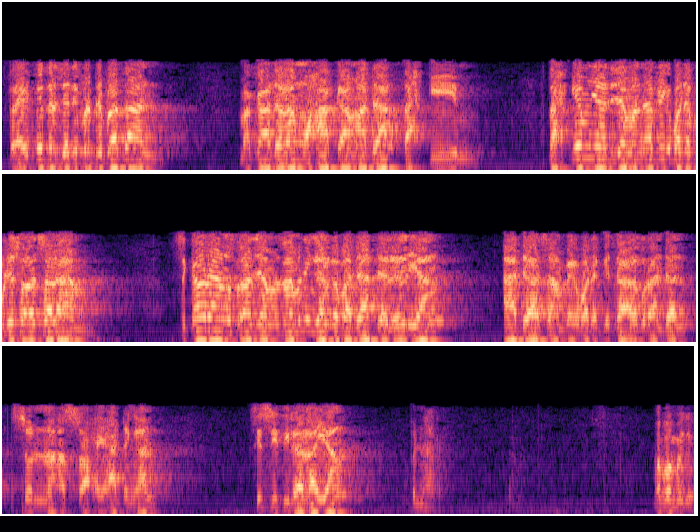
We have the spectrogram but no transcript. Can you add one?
Setelah itu terjadi perdebatan. Maka adalah muhakam ada tahkim. Tahkimnya di zaman Nabi kepada beliau sallallahu wasallam. Sekarang setelah meninggal kepada dalil yang ada sampai kepada kita Al-Quran dan Sunnah As-Sahihah dengan sisi dilalah yang benar. Apa itu?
